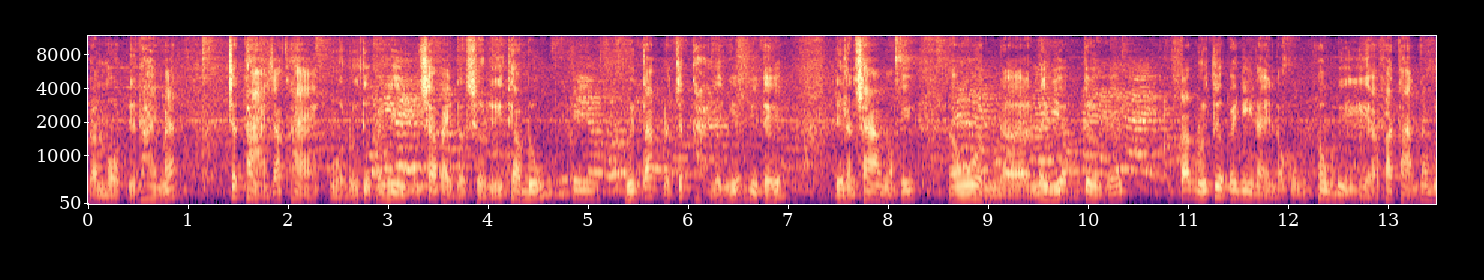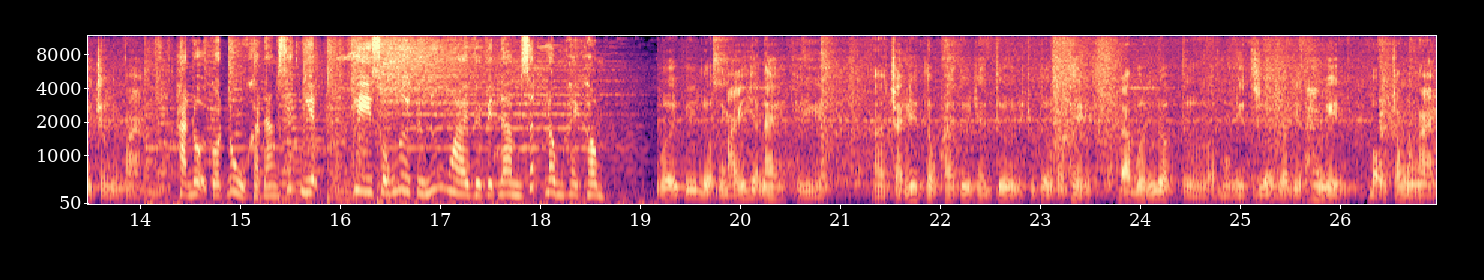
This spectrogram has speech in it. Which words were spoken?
là 1 đến 2 mét chất thải rác thải của đối tượng cách ly cũng sẽ phải được xử lý theo đúng cái nguyên tắc là chất thải lây nhiễm y tế để làm sao mà cái à, nguồn à, lây nhiễm từ cái các đối tượng cách ly này nó cũng không bị à, phát tán ra môi trường bên ngoài. Hà Nội có đủ khả năng xét nghiệm khi số người từ nước ngoài về Việt Nam rất đông hay không? Với cái lượng máy hiện nay thì chạy liên tục 24 trên 24 thì chúng tôi có thể đáp ứng được từ 1.500 cho đến 2.000 mẫu trong một ngày.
